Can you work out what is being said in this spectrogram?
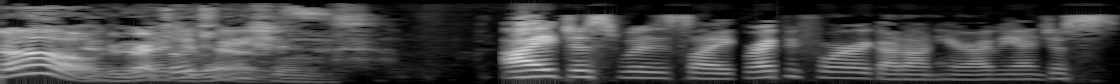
Oh, congratulations. congratulations. I just was like, right before I got on here, I mean, I just,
